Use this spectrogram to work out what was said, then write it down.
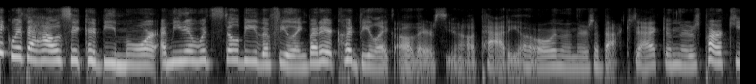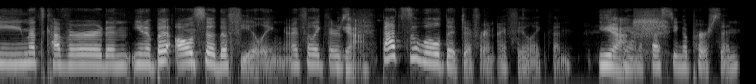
like with a house, it could be more. I mean, it would still be the feeling, but it could be like, oh, there's, you know, a patio and then there's a back deck and there's parking that's covered and, you know, but also the feeling. I feel like there's, yeah, that's a little bit different, I feel like, than yeah. manifesting a person.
